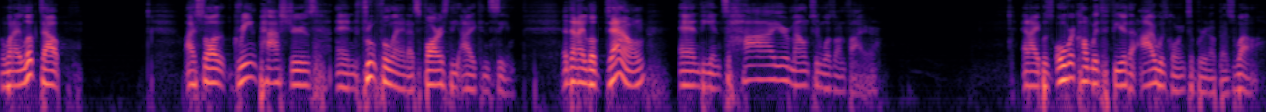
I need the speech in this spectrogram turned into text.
And when I looked out, I saw green pastures and fruitful land as far as the eye can see. And then I looked down, and the entire mountain was on fire. And I was overcome with fear that I was going to burn up as well.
